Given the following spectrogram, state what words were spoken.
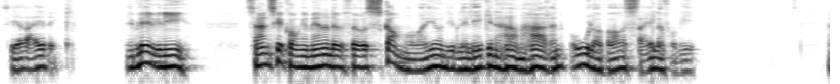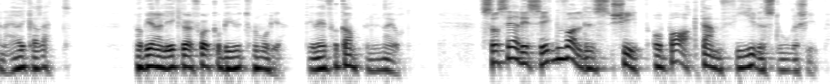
sier Eirik. Det blir Gny. Svenskekongen mener det vil føre skam over dem om de blir liggende her med hæren, og Olav bare seiler forbi. Men Eirik har rett. Nå begynner likevel folk å bli utålmodige. De vil få kampen unnagjort. Så ser de Sigvaldes skip, og bak dem fire store skip.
